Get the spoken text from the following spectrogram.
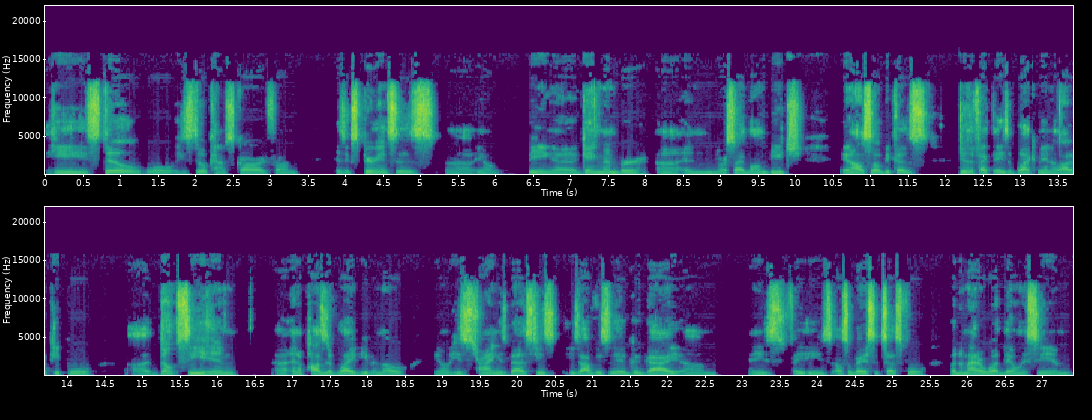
he still will, he's still kind of scarred from his experiences, uh, you know, being a gang member uh, in Northside Long Beach, and also because due to the fact that he's a black man, a lot of people uh, don't see him uh, in a positive light, even though you know he's trying his best. He's he's obviously a good guy, um, and he's he's also very successful. But no matter what, they only see him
